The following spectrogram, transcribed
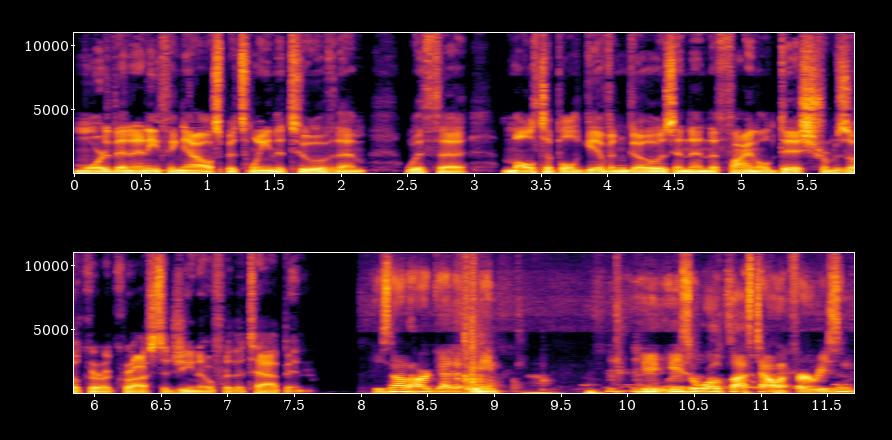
more than anything else between the two of them with the multiple give and goes and then the final dish from Zucker across to Gino for the tap in. He's not a hard guy to, I mean, he, he's a world class talent for a reason.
